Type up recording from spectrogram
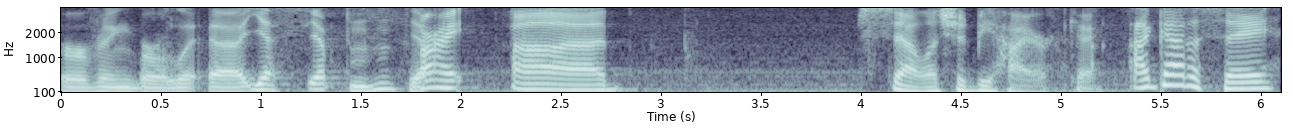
Irving Berlin. Uh, yes, yep. mhm, yep. All right, uh, sell. It should be higher. Okay. I gotta say,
